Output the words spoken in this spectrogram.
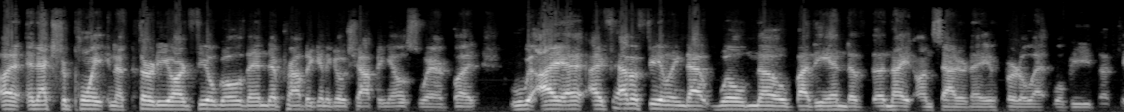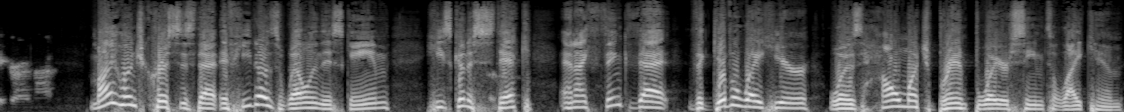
uh, an extra point in a 30 yard field goal, then they're probably going to go shopping elsewhere. But I, I, have a feeling that we'll know by the end of the night on Saturday if Bertolet will be the kicker or not. My hunch, Chris, is that if he does well in this game, he's going to stick. And I think that the giveaway here was how much Brant Boyer seemed to like him.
